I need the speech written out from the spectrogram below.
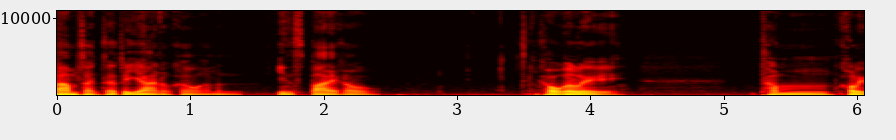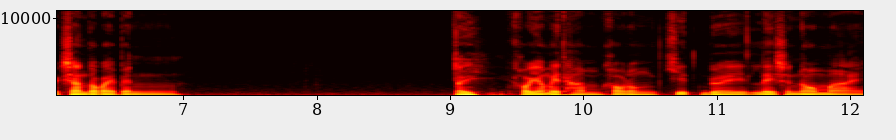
ตามสัญชาตญาณของเขามันอินสปายเขา เขาก็เลยทำคอลเลกชันต่อไปเป็น เอ้ย เขายังไม่ทำเขาต้องคิดด้วย rational mind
